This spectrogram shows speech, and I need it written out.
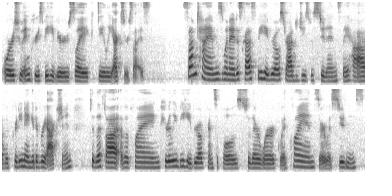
or to increase behaviors like daily exercise. Sometimes when I discuss behavioral strategies with students, they have a pretty negative reaction to the thought of applying purely behavioral principles to their work with clients or with students.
